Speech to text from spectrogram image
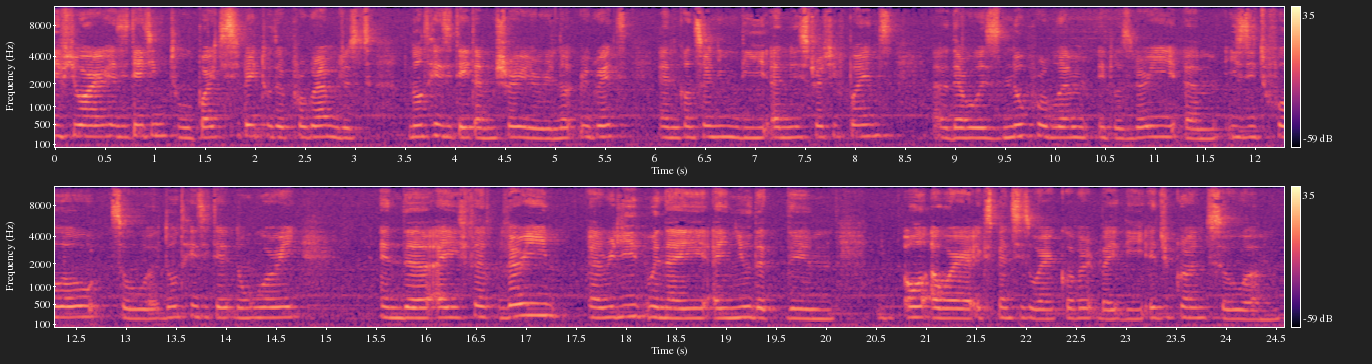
If you are hesitating to participate to the program, just don't hesitate, I'm sure you will not regret. And concerning the administrative points, uh, there was no problem, it was very um, easy to follow, so uh, don't hesitate, don't worry. And uh, I felt very uh, relieved when I, I knew that the, um, all our expenses were covered by the EduGrant, so um,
